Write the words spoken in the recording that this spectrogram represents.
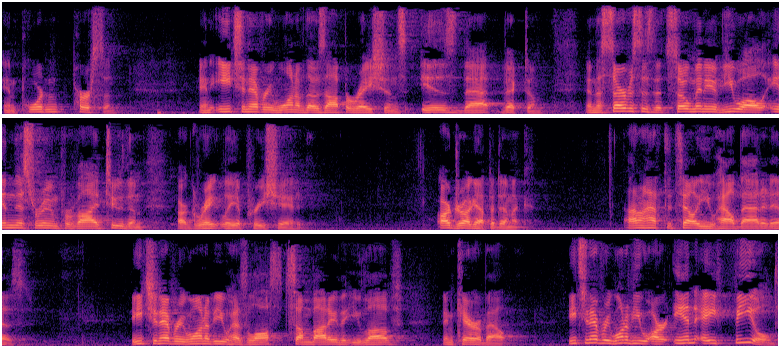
important person in each and every one of those operations is that victim. And the services that so many of you all in this room provide to them are greatly appreciated. Our drug epidemic. I don't have to tell you how bad it is. Each and every one of you has lost somebody that you love and care about. Each and every one of you are in a field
